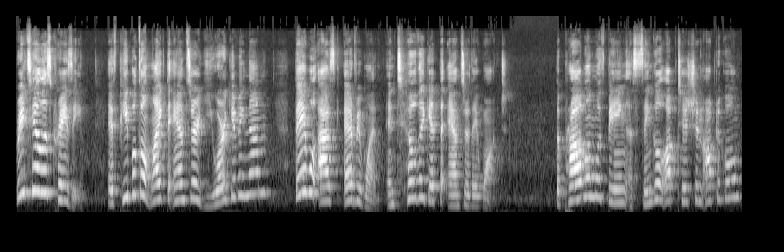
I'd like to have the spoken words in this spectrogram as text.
Retail is crazy. If people don't like the answer you are giving them, they will ask everyone until they get the answer they want. The problem with being a single optician optical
